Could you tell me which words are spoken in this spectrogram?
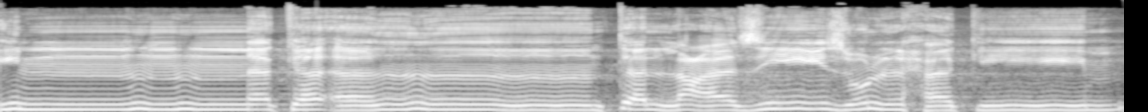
إنك أنت العزيز الحكيم.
